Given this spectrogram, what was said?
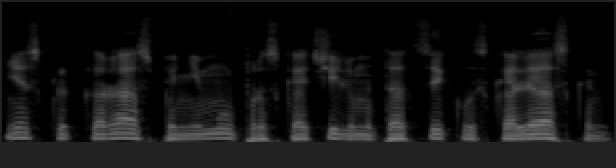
Несколько раз по нему проскочили мотоциклы с колясками.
